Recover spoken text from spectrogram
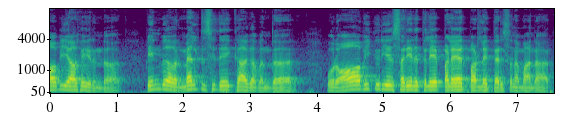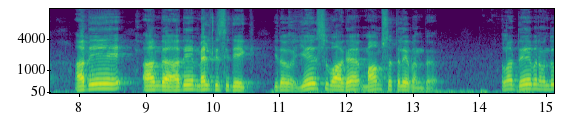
ஆவியாக இருந்தார். பின்பு அவர் மெல்கிசிதேக்காக வந்தார். ஒரு ஆவிக்குரிய சரீரத்திலே பழைய ஏற்பாட்டிலே தரிசனமானார். அதே அந்த அதே மெல்கிசிதேக் இதோ இயேசுவாக மாம்சத்திலே வந்தார். அதெல்லாம் தேவன் வந்து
